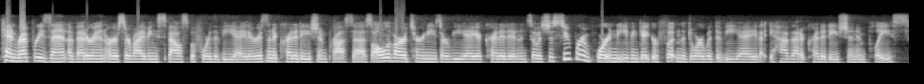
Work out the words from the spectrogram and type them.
can represent a veteran or a surviving spouse before the VA. There is an accreditation process. All of our attorneys are VA accredited. And so, it's just super important to even get your foot in the door with the VA that you have that accreditation in place.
